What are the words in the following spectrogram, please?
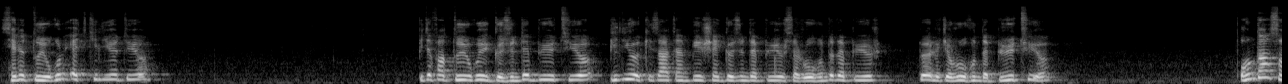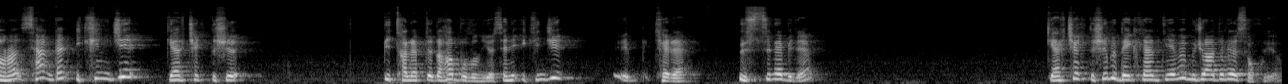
Seni duygun etkiliyor diyor. Bir defa duyguyu gözünde büyütüyor. Biliyor ki zaten bir şey gözünde büyürse ruhunda da büyür. Böylece ruhunda büyütüyor. Ondan sonra senden ikinci gerçek dışı bir talepte daha bulunuyor. Seni ikinci e, kere üstüne bir de gerçek dışı bir beklentiye ve mücadeleye sokuyor.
